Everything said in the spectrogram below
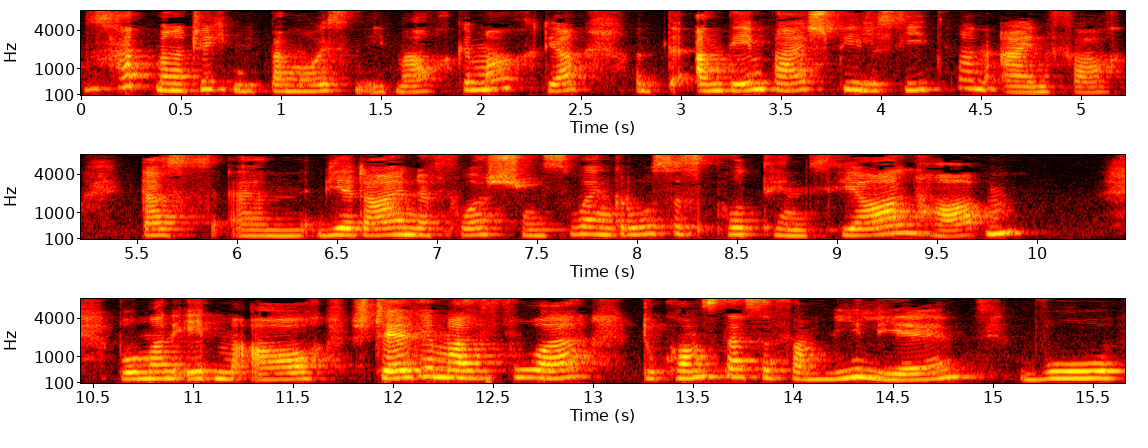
das hat man natürlich mit bei Mäusen eben auch gemacht, ja. Und an dem Beispiel sieht man einfach, dass ähm, wir da in der Forschung so ein großes Potenzial haben, wo man eben auch, stell dir mal vor, du kommst aus einer Familie, wo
